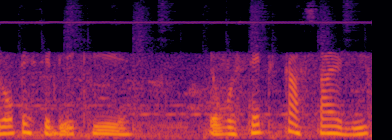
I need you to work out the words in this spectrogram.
Vão perceber que eu vou sempre caçar elite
